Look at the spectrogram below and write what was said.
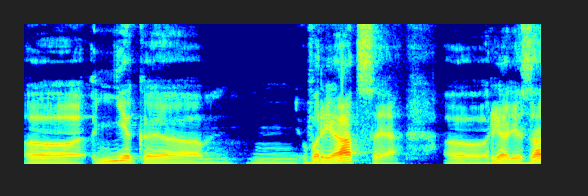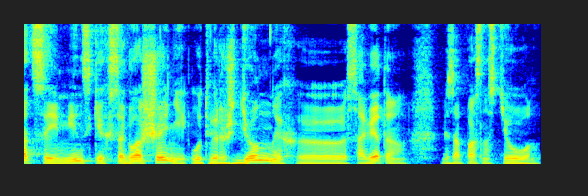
э, некая вариация э, реализации Минских соглашений, утвержденных э, Советом Безопасности ООН.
